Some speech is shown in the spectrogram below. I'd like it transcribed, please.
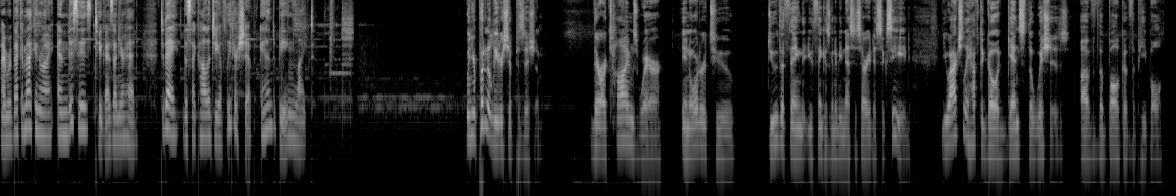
I'm Rebecca McInroy, and this is Two Guys on Your Head. Today, the psychology of leadership and being liked. When you're put in a leadership position, there are times where, in order to do the thing that you think is going to be necessary to succeed, you actually have to go against the wishes of the bulk of the people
